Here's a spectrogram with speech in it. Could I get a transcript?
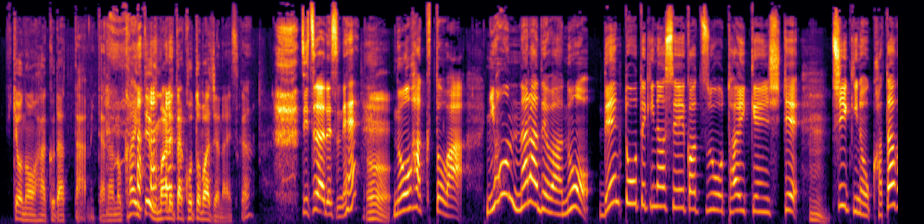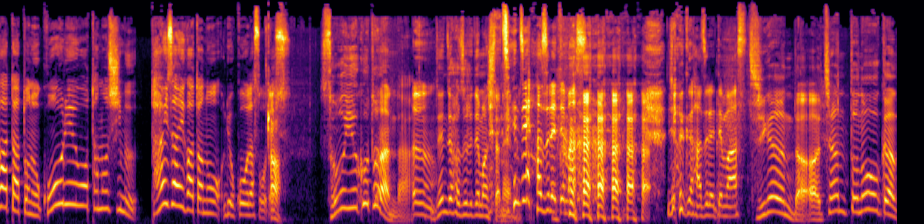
「今日農泊だった」みたいなの書いて生まれた言葉じゃないですか？実はですねうん、農泊とは日本ならではの伝統的な生活を体験してうん、地域の方々との交流を楽しむ滞在型の旅行だそうですそういうことなんだ、うん。全然外れてましたね。全然外れてます。ジョイ君外れてます。違うんだ。あちゃんと農家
